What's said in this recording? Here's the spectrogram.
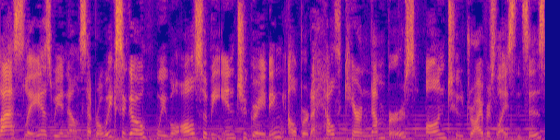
Lastly, as we announced several weeks ago, we will also be integrating Alberta healthcare numbers onto driver's licenses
